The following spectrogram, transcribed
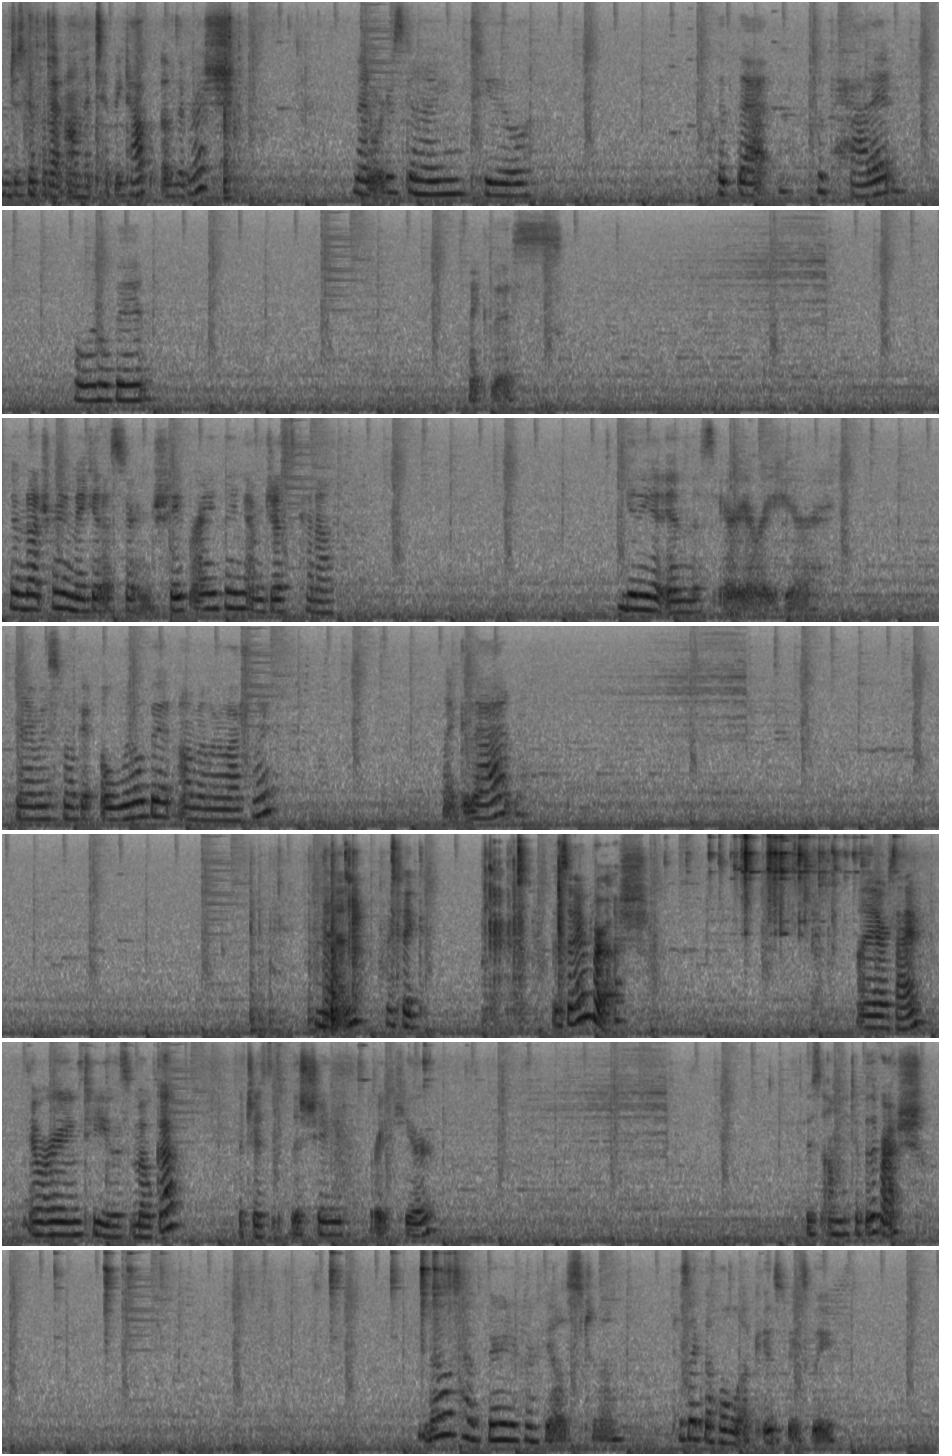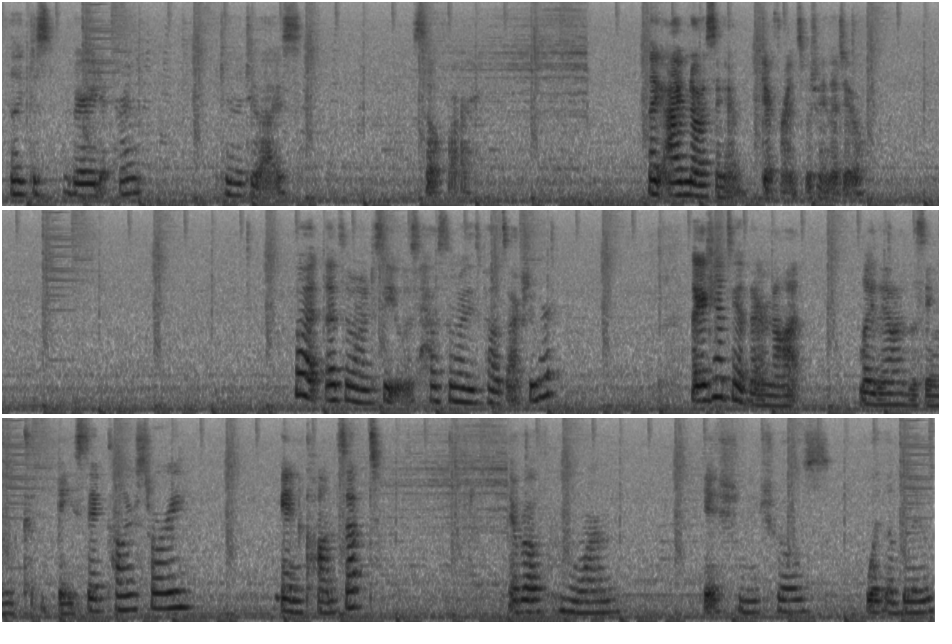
I'm just going to put that on the tippy top of the brush. And then we're just going to put that, pat it a little bit, I'm not trying to make it a certain shape or anything, I'm just kind of getting it in this area right here. And I'm going to smoke it a little bit on my lower lash line, like that. And then we take the same brush on the other side and we're going to use Mocha, which is this shade right here. This on the tip of the brush. Those have very different feels to them. Just like the whole look is basically, like just very different between the two eyes so far. Like I'm noticing a difference between the two. That's what I wanted to see was how similar these palettes actually were. Like I can't say that they're not, like they don't have the same basic color story in concept. They're both warm-ish neutrals with a blue.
